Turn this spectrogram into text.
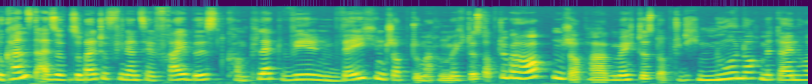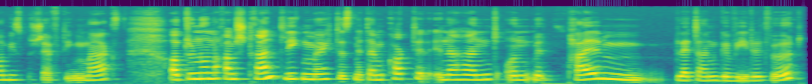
Du kannst also, sobald du finanziell frei bist, komplett wählen, welchen Job du machen möchtest, ob du überhaupt einen Job haben möchtest, ob du dich nur noch mit deinen Hobbys beschäftigen magst, ob du nur noch am Strand liegen möchtest mit deinem Cocktail in der Hand und mit Palmenblättern gewedelt wird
